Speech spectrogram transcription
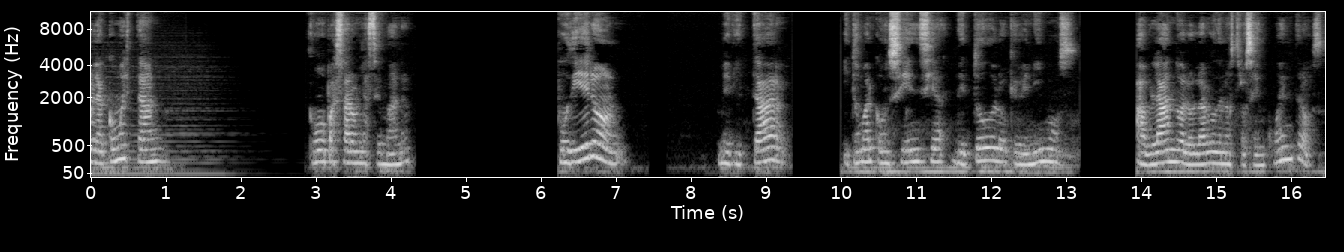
Hola, ¿cómo están? ¿Cómo pasaron la semana? ¿Pudieron meditar y tomar conciencia de todo lo que venimos hablando a lo largo de nuestros encuentros?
